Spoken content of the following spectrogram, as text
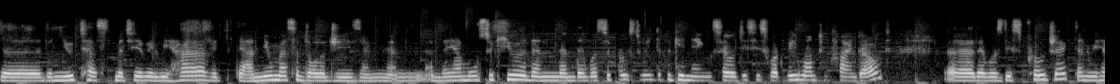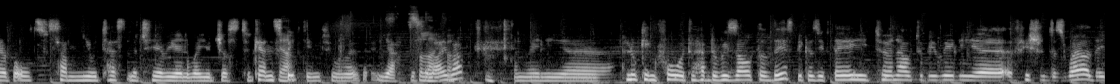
The, the, new test material we have, it, there are new methodologies and, and, and, they are more secure than, than they were supposed to in the beginning. So, this is what we want to find out uh, there was this project, and we have also some new test material where you just can spit yeah. into uh, yeah the saliva. saliva. I'm really uh, looking forward to have the result of this because if they turn out to be really uh, efficient as well, they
